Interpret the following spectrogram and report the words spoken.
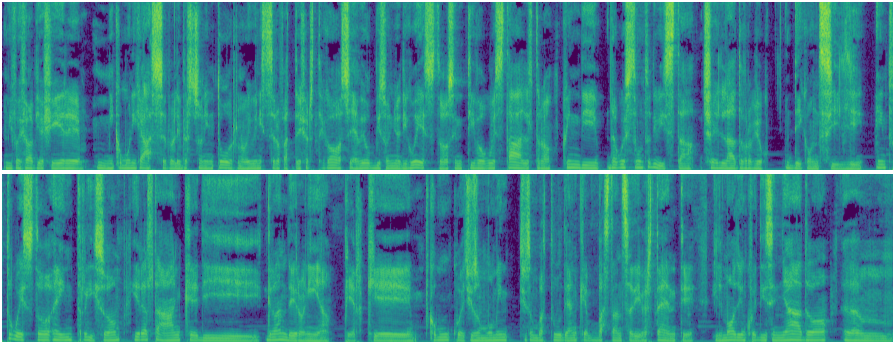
mi faceva piacere mi comunicassero le persone intorno, mi venissero fatte certe cose. Avevo bisogno di questo, sentivo quest'altro. Quindi, da questo punto di vista, c'è il lato proprio dei consigli in tutto questo è intriso in realtà anche di grande ironia perché comunque ci sono momenti, ci sono battute anche abbastanza divertenti. Il modo in cui è disegnato um,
